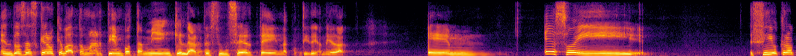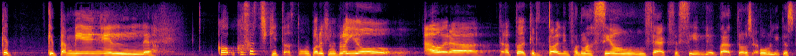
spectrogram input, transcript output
entonces creo que va a tomar tiempo también que el arte se inserte en la cotidianidad. Eh, eso y sí, yo creo que, que también el, cosas chiquitas, como por ejemplo yo ahora trato de que toda la información sea accesible para todos los públicos.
